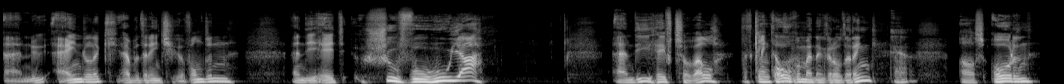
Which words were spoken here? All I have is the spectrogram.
En nu eindelijk hebben we er eentje gevonden. En die heet Shuvuhuya. En die heeft zowel Dat klinkt als ogen een- met een grote ring ja. als oren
